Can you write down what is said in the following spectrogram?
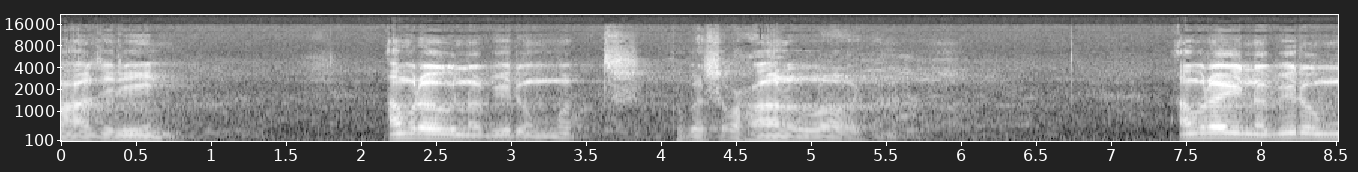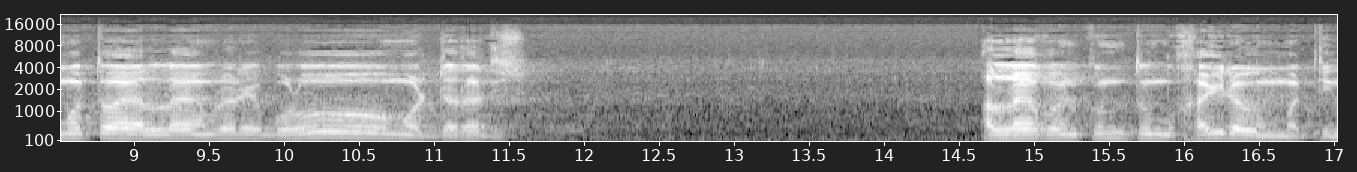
মাহাজিরিন আমরাও নবীর উম্মত। খুব সোহান আমরা এই নবীর উম্মত আল্লাহ আমরা বড় মর্যাদা দিছি। আল্লাহ এখন কুন্তুম খাইরা উম্মতিন,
